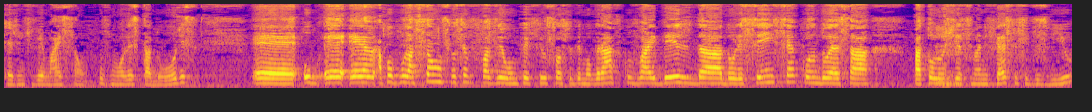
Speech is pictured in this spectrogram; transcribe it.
que a gente vê mais são os molestadores. É, é, é, a população, se você for fazer um perfil sociodemográfico, vai desde a adolescência, quando essa patologia se manifesta, esse desvio,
